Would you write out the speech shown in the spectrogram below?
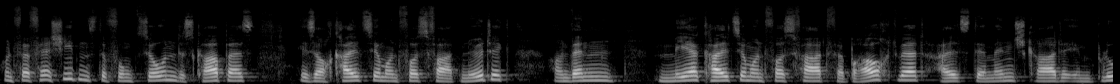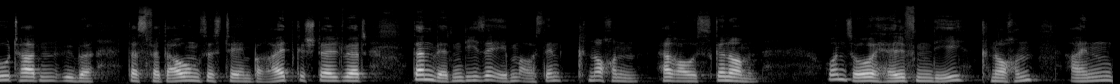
und für verschiedenste Funktionen des Körpers ist auch Calcium und Phosphat nötig. Und wenn mehr Calcium und Phosphat verbraucht wird, als der Mensch gerade im Blut hatten, über das Verdauungssystem bereitgestellt wird, dann werden diese eben aus den Knochen herausgenommen. Und so helfen die Knochen, einen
